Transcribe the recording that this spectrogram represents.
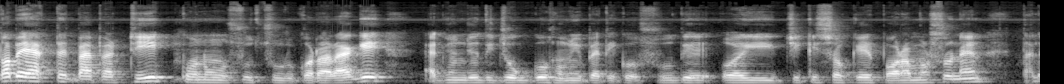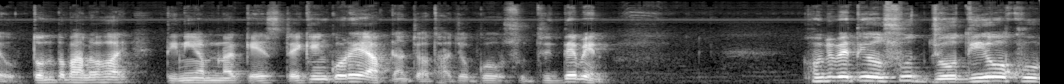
তবে একটা ব্যাপার ঠিক, কোনো ওষুধ শুরু করার আগে একজন যদি যোগ্য হোমিওপ্যাথিক ওষুধে ওই চিকিৎসকের পরামর্শ নেন, তাহলে অত্যন্ত ভালো হয়। তিনি আপনার কেস টেকিং করে আপনার যথাযোগ্য ওষুধটি দেবেন। হোমিওপ্যাথি ওষুধ যদিও খুব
